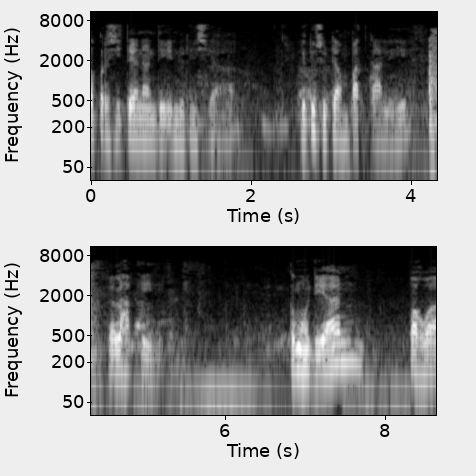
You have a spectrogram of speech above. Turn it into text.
Kepresidenan di Indonesia itu sudah empat kali lelaki. Kemudian bahwa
